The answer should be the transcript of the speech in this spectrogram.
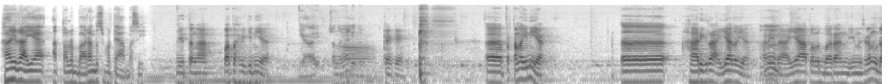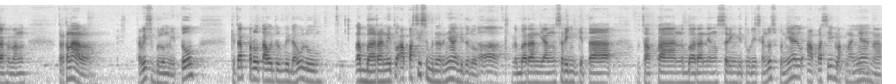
hari raya atau Lebaran itu seperti apa sih? Di tengah wabah kayak gini ya. Ya contohnya gitu. Oh, Oke oke. Eh, pertama ini ya. Eh hari raya tuh ya, hari raya atau lebaran di Indonesia kan udah memang terkenal. Tapi sebelum itu kita perlu tahu terlebih dahulu lebaran itu apa sih sebenarnya gitu loh. Lebaran yang sering kita ucapkan, lebaran yang sering dituliskan itu sebenarnya itu apa sih maknanya? Nah,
